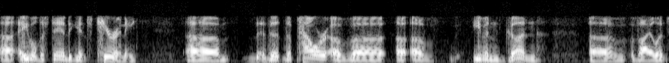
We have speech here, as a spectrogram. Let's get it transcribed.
uh, able to stand against tyranny, um, the, the, power of uh, of even gun uh, violence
